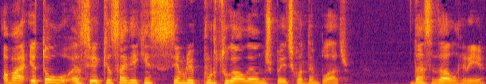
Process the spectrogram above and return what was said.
Opa, eu estou aquilo sai dia 15 de setembro e Portugal é um dos países contemplados. Dança da alegria.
